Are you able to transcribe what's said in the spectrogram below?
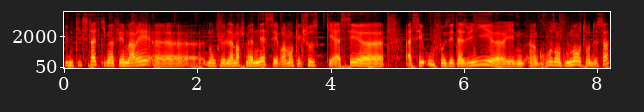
petite stat qui m'a fait marrer. Euh, donc, la marche Madness, c'est vraiment quelque chose qui est assez, assez ouf aux États-Unis. Il y a un gros engouement autour de ça.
